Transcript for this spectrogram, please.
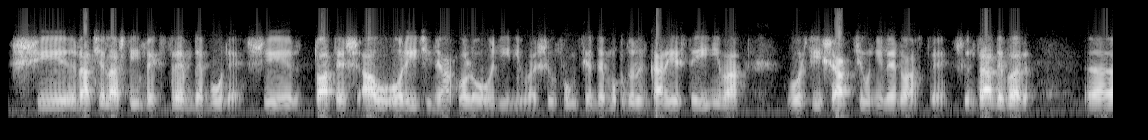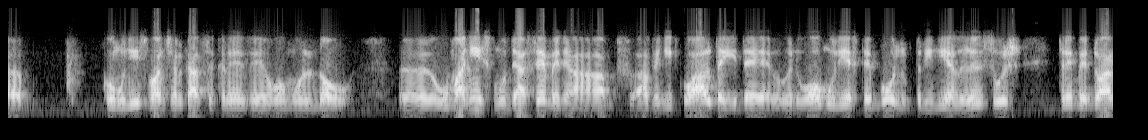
și în același timp extrem de bune. Și toate își au origine acolo în inimă și în funcție de modul în care este inima, vor fi și acțiunile noastre. Și într-adevăr, ă, comunismul a încercat să creeze omul nou. Ă, umanismul, de asemenea, a, a venit cu o altă idee. Omul este bun prin el însuși trebuie doar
